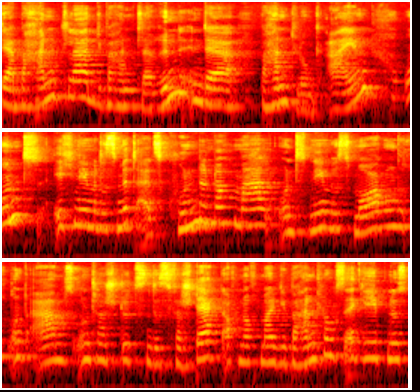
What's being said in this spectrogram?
der Behandler, die Behandlerin in der Behandlung ein. Und ich nehme das mit als Kunde nochmal und nehme es morgens und abends unterstützend. Das verstärkt auch nochmal die Behandlungsergebnis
